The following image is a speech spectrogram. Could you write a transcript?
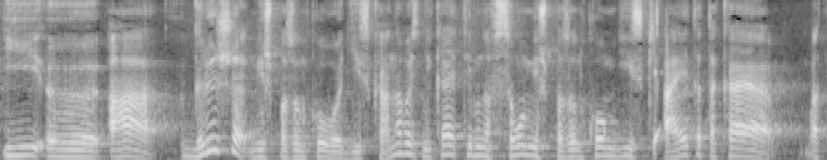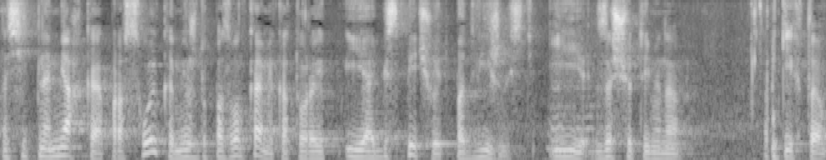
И, э, а грыжа межпозвонкового диска, она возникает именно в самом межпозвонковом диске, а это такая относительно мягкая прослойка между позвонками, которая и обеспечивает подвижность. И за счет именно каких-то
